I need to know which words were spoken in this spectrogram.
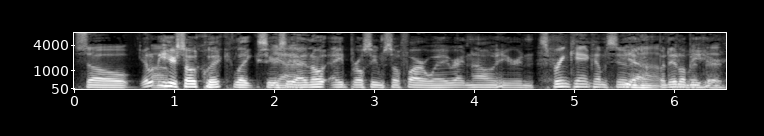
So It'll um, be here so quick. Like seriously, yeah. I know April seems so far away right now here, and Spring can't come soon Yeah, enough. but it'll be here. it-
